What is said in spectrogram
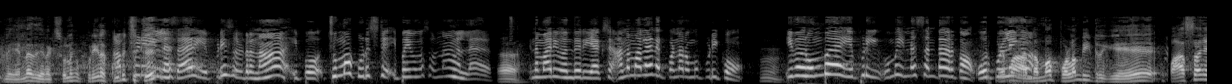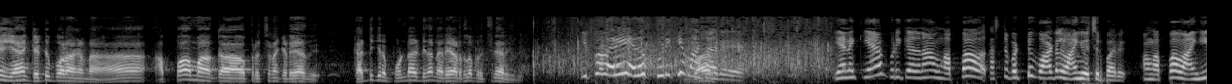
இல்ல என்னது? எனக்கு சொல்லுங்க. புரியல. குடிச்சிட்டு? இல்ல சார். எப்படி சொல்றேன்னா இப்போ சும்மா குடிச்சிட்டு இப்போ இவங்க சொன்னாங்கல்ல இந்த மாதிரி வந்து ரியாக்ஷன் அந்த மாதிரிலாம் எனக்கு பண்ணா ரொம்ப பிடிக்கும். இவன் ரொம்ப எப்படி ரொம்ப இன்னசென்ட்டா இருக்கான். ஒரு பிள்ளைங்க அந்த அம்மா புலம்பிட்டு இருக்கு. பசங்க ஏன் கெட்டு போறாங்கன்னா அப்பா அம்மா பிரச்சனை கிடையாது. கட்டிக்கிற பொண்டாட்டி தான் நிறைய இடத்துல பிரச்சனையா இருக்குது. இப்ப வரையும் எதுவும் குடிக்க மாட்டாரு. எனக்கு ஏன் பிடிக்காதுன்னா அவங்க அப்பா கஷ்டப்பட்டு பாட்டில் வாங்கி வச்சிருப்பாரு. அவங்க அப்பா வாங்கி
